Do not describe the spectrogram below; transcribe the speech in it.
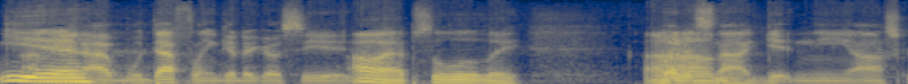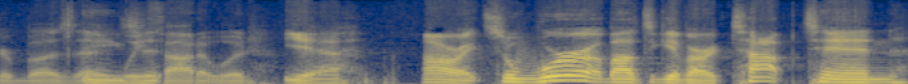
I Yeah. mean, I would definitely gonna go see it, oh, absolutely. but it's Um, not getting the Oscar buzz that we thought it would. Yeah. All right, so we're about to give our top ten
